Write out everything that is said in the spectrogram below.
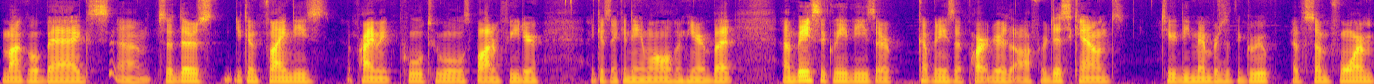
Mako bags. Um, so there's you can find these primate pool tools, bottom feeder. I guess I can name all of them here, but um, basically these are companies that partner that offer discounts to the members of the group of some form.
